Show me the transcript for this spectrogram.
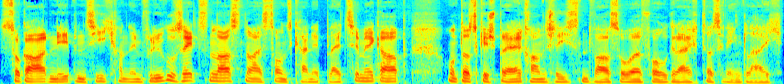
sogar neben sich an den Flügel setzen lassen, weil es sonst keine Plätze mehr gab. Und das Gespräch anschließend war so erfolgreich, dass er ihn gleich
